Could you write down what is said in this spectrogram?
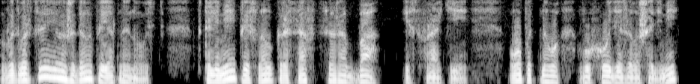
Во дворце ее ожидала приятная новость. Птолемей прислал красавца-раба из Фракии, опытного в уходе за лошадьми,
